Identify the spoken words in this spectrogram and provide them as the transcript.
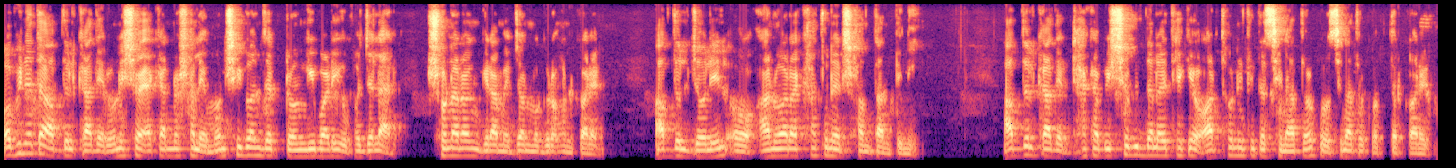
অভিনেতা আব্দুল কাদের উনিশশো একান্ন সালে মুন্সীগঞ্জের টঙ্গিবাড়ি উপজেলার সোনারং গ্রামে জন্মগ্রহণ করেন। আব্দুল জলিল ও আনোয়ারা খাতুনের সন্তান তিনি। আব্দুল কাদের ঢাকা বিশ্ববিদ্যালয় থেকে অর্থনীতিতে স্নাতক ও স্নাতকোত্তর করেন।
